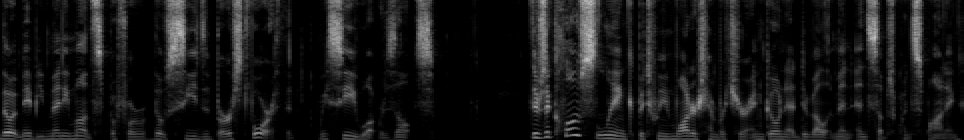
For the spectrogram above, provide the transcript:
though it may be many months before those seeds burst forth and we see what results. There's a close link between water temperature and gonad development and subsequent spawning.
